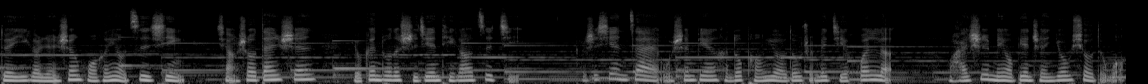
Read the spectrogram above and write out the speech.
对一个人生活很有自信，享受单身。有更多的时间提高自己，可是现在我身边很多朋友都准备结婚了，我还是没有变成优秀的我。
